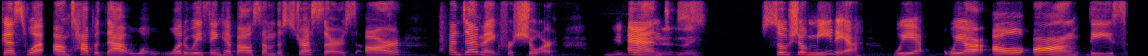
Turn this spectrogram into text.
guess what? On top of that, what, what do we think about some of the stressors are pandemic for sure. And social media. We we are all on these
